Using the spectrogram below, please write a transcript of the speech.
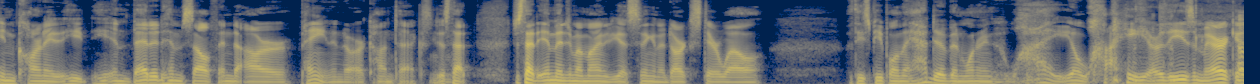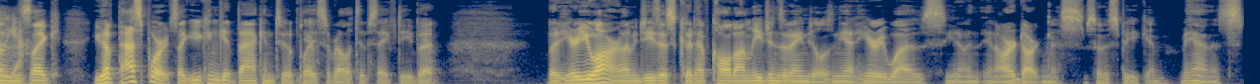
incarnated. He he embedded himself into our pain, into our context. Just mm-hmm. that just that image in my mind of you guys sitting in a dark stairwell with these people and they had to have been wondering why? You know why are these americans oh, yeah. like you have passports. Like you can get back into a place of relative safety. But but here you are. I mean jesus could have called on legions of angels and yet here he was you know in, in our darkness so to speak. And man it's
